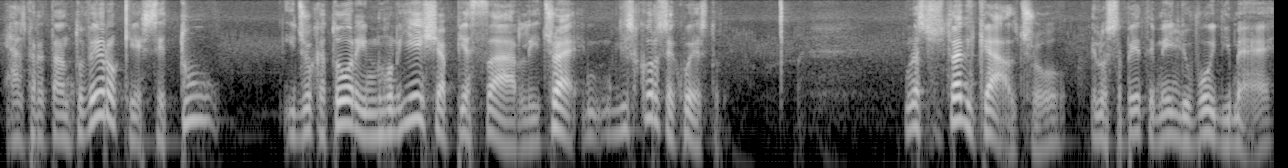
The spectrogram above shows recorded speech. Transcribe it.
È altrettanto vero che se tu i giocatori non riesci a piazzarli, cioè il discorso è questo. Una società di calcio, e lo sapete meglio voi di me,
